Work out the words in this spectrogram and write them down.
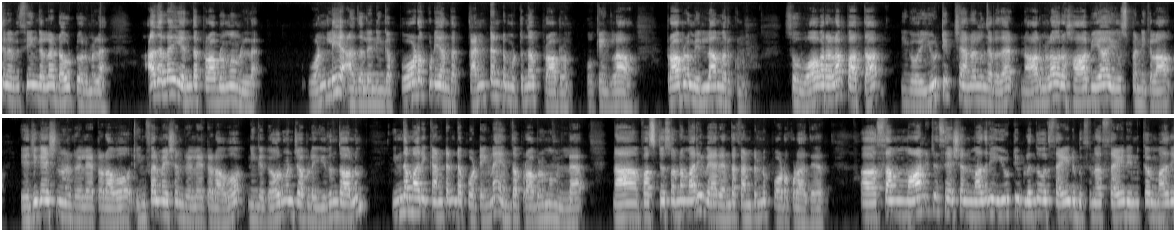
சின்ன விஷயங்கள்லாம் டவுட் வரும்ல. அதெல்லாம் எந்த ப்ராப்ளமும் இல்லை. ஒன்லி அதில் நீங்கள் போடக்கூடிய அந்த கண்டென்ட் மட்டும்தான் ப்ராப்ளம் ஓகேங்களா ப்ராப்ளம் இல்லாமல் இருக்கணும். ஸோ ஓவராலாக பார்த்தா நீங்கள் ஒரு யூடியூப் சேனலுங்கிறத நார்மலாக ஒரு ஹாபியாக யூஸ் பண்ணிக்கலாம். எஜுகேஷனல் ரிலேட்டடாகவோ இன்ஃபர்மேஷன் ரிலேட்டடாகவோ நீங்கள் கவர்மெண்ட் ஜாபில் இருந்தாலும் இந்த மாதிரி கண்டென்ட்டை போட்டிங்கன்னா எந்த ப்ராப்ளமும் இல்லை. நான் ஃபஸ்ட்டு சொன்ன மாதிரி வேறு எந்த கண்டென்ட்டும் போடக்கூடாது. சம் மானிட்டைசேஷன் மாதிரி யூடியூப்லேருந்து ஒரு சைடு பிஸ்னஸ் சைடு இன்கம் மாதிரி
